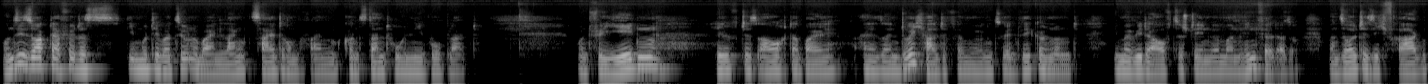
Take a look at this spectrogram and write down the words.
Und sie sorgt dafür, dass die Motivation über einen langen Zeitraum auf einem konstant hohen Niveau bleibt. Und für jeden hilft es auch dabei, sein Durchhaltevermögen zu entwickeln und immer wieder aufzustehen, wenn man hinfällt. Also man sollte sich fragen,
